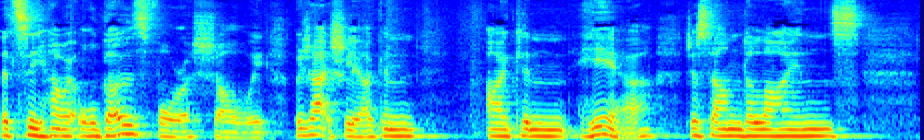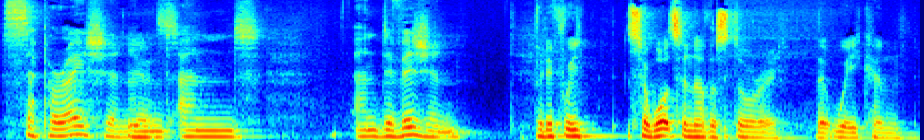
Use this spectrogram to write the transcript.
let's see how it all goes for us, shall we? Which actually I can I can hear just underlines separation and yes. and and division. But if we so what's another story that we can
